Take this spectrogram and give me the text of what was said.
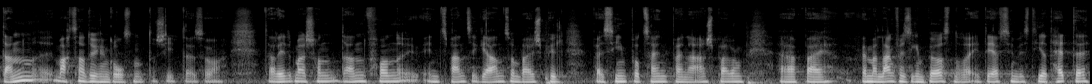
dann macht es natürlich einen großen Unterschied. Also da redet man schon dann von in 20 Jahren zum Beispiel bei 7% bei einer Ansparung, äh, bei, wenn man langfristig in Börsen oder ETFs investiert hätte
